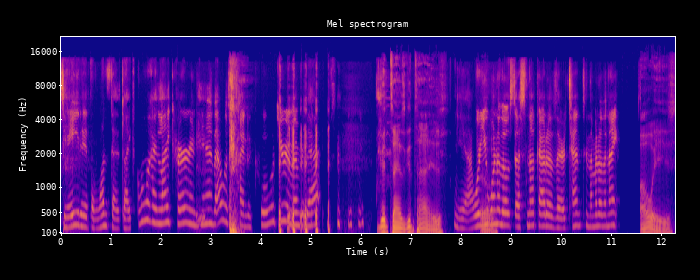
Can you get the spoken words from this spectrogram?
dated, the ones that like, oh, I like her and him. That was kind of cool. Do you remember that? good times, good times. Yeah. Were you uh, one of those that snuck out of their tent in the middle of the night? Always.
